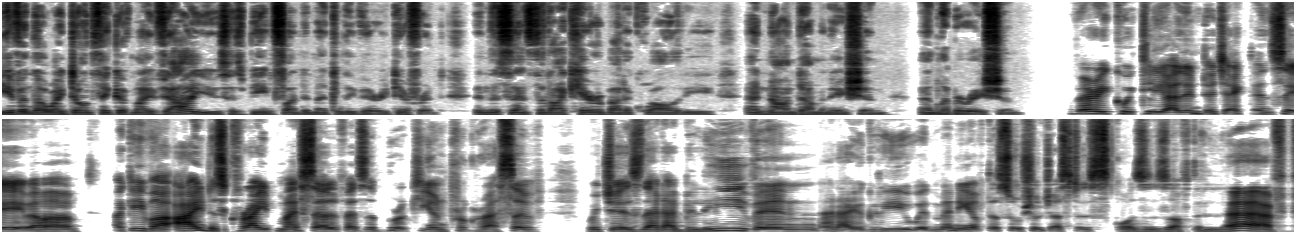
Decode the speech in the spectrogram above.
even though I don't think of my values as being fundamentally very different in the sense that I care about equality and non-domination and liberation. Very quickly, I'll interject and say, uh, Akiva, I describe myself as a Burkean progressive which is that I believe in and I agree with many of the social justice causes of the left,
